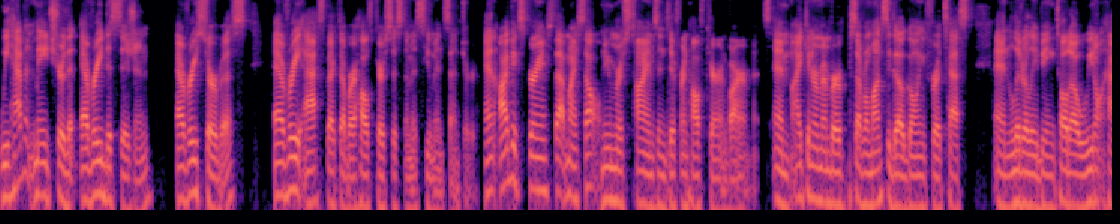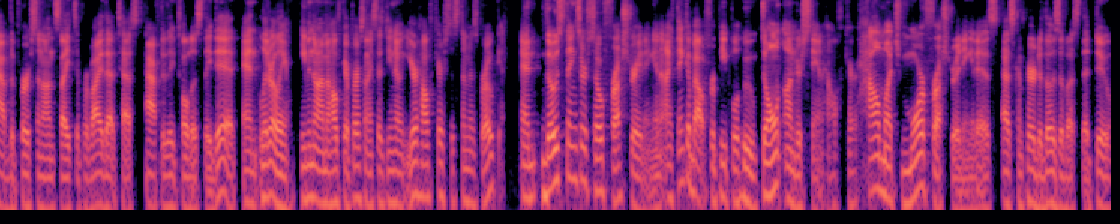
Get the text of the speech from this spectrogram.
we haven't made sure that every decision, every service, every aspect of our healthcare system is human centered. And I've experienced that myself numerous times in different healthcare environments. And I can remember several months ago going for a test and literally being told, oh, we don't have the person on site to provide that test after they told us they did. And literally, even though I'm a healthcare person, I said, you know, your healthcare system is broken. And those things are so frustrating. And I think about for people who don't understand healthcare, how much more frustrating it is as compared to those of us that do.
